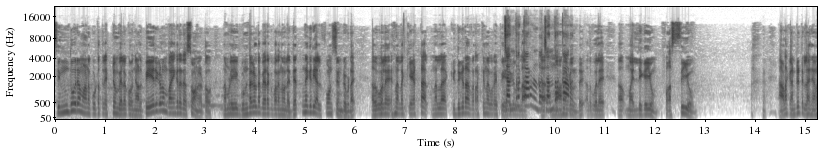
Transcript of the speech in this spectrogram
സിന്ദൂരമാണ് കൂട്ടത്തിൽ ഏറ്റവും വില കുറഞ്ഞ ആൾ. പേരുകളും ഭയങ്കര രസമാണ് കേട്ടോ. നമ്മൾ ഈ ഗുണ്ടകളുടെ പേരൊക്കെ പറയുന്ന പോലെ രത്നഗിരി അൽഫോൺസ് ഉണ്ട് ഇവിടെ. അതുപോലെ നല്ല കേട്ടാൽ നല്ല കിടുകിട വിറയ്ക്കുന്ന കുറെ പേരുകളുള്ള. മാങ്ങകളുണ്ട്. അതുപോലെ മല്ലികയും ഫസ്സിയും. ആളെ കണ്ടിട്ടില്ല ഞാൻ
